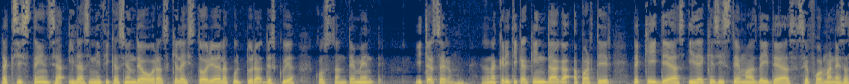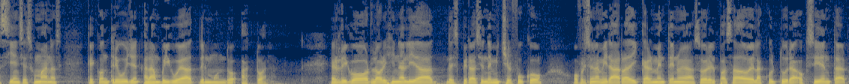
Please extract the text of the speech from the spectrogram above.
la existencia y la significación de obras que la historia de la cultura descuida constantemente. Y tercero, es una crítica que indaga a partir de qué ideas y de qué sistemas de ideas se forman esas ciencias humanas que contribuyen a la ambigüedad del mundo actual. El rigor, la originalidad, la inspiración de Michel Foucault ofrece una mirada radicalmente nueva sobre el pasado de la cultura occidental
